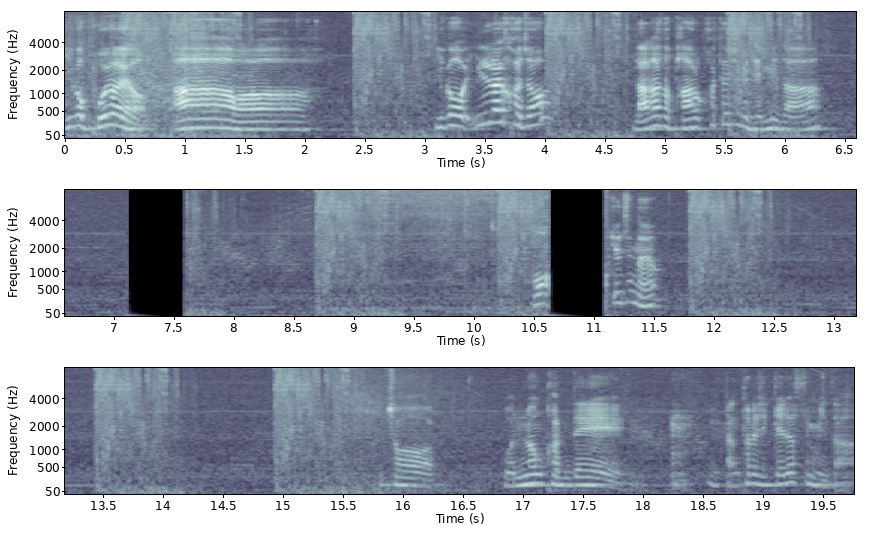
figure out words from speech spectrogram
이거 보여요 아 와. 이거 1럴커죠? 나가서 바로 컷해주면 됩니다 어? 깨지나요? 그쵸 원런컨데 일단 터렛이 깨졌습니다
